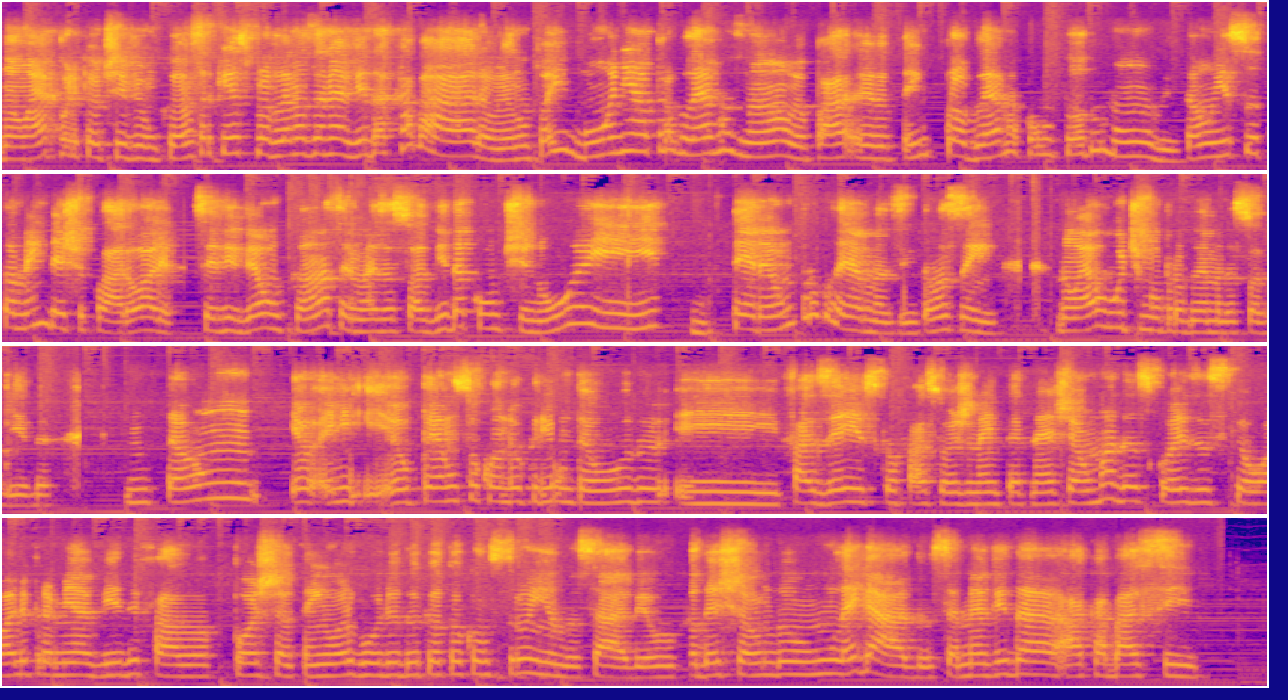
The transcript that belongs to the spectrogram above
não é porque eu tive um câncer que os problemas da minha vida acabaram. Eu não tô imune a problemas, não. Eu, eu tenho problema como todo mundo mundo. Então, isso também deixa claro: olha, você viveu um câncer, mas a sua vida continua e terão problemas. Então, assim, não é o último problema da sua vida. Então, eu, eu penso quando eu crio conteúdo e fazer isso que eu faço hoje na internet é uma das coisas que eu olho para minha vida e falo: Poxa, eu tenho orgulho do que eu tô construindo, sabe? Eu tô deixando um legado. Se a minha vida acabasse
